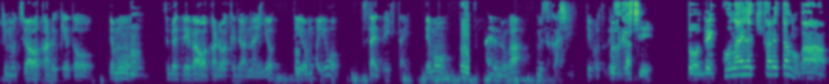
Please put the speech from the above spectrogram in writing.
気持ちはわかるけど、でうもん、すべてがわかるわけではないよっていう思いを伝えていきたい。でも、うん伝えるのが難しいっていうことです。難しい。そう。で、この間聞かれたのが、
